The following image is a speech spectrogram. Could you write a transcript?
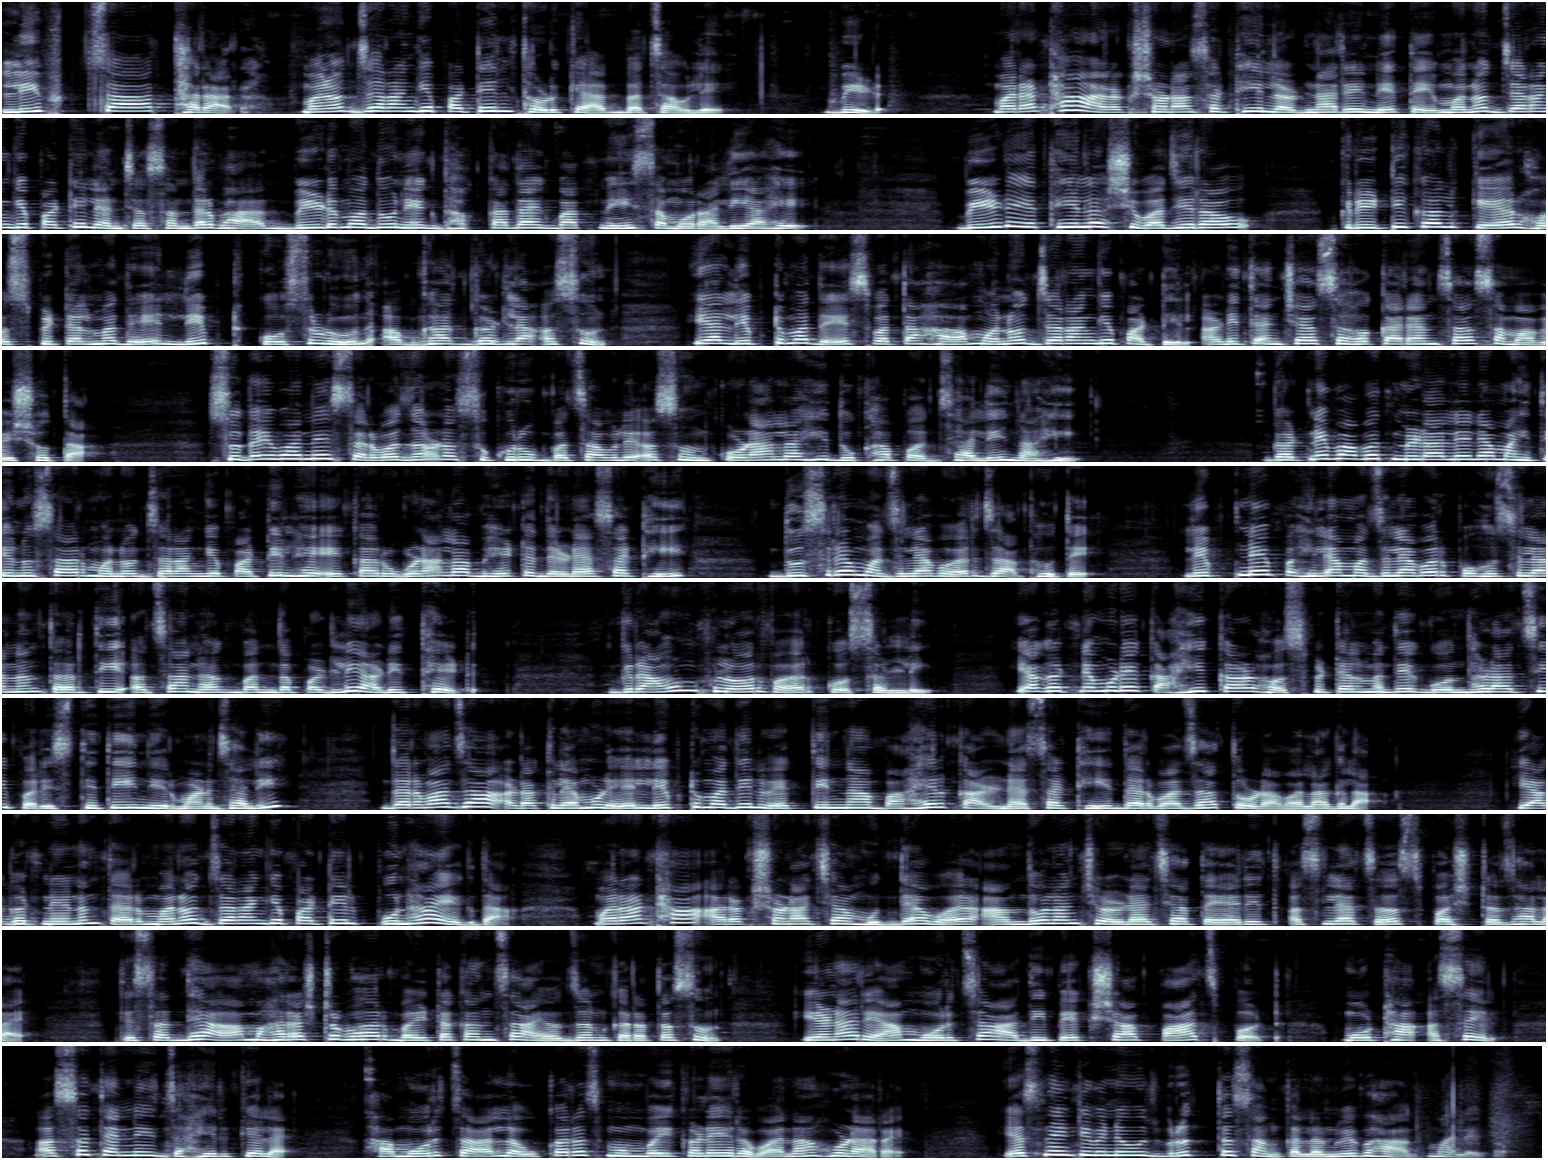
लिफ्टचा थरार. मनोज जरांगे पाटील थोडक्यात बचावले. बीड. मराठा आरक्षणासाठी लढणारे नेते मनोज जरांगे पाटील यांच्या संदर्भात बीडमधून एक धक्कादायक बातमी समोर आली आहे. बीड येथील शिवाजीराव क्रिटिकल केअर हॉस्पिटलमध्ये लिफ्ट कोसळून अपघात घडला असून या लिफ्टमध्ये स्वतः मनोज जरांगे पाटील आणि त्यांच्या सहकाऱ्यांचा समावेश होता. सुदैवाने सर्वजण सुखरूप बचावले असून कोणालाही दुखापत झाली नाही. घटनेबाबत मिळालेल्या माहितीनुसार मनोज जरांगे पाटील हे एका रुग्णाला भेट देण्यासाठी दुसऱ्या मजल्यावर जात होते. लिफ्टने पहिल्या मजल्यावर पोहोचल्यानंतर ती अचानक बंद पडली आणि थेट ग्राउंड फ्लोअरवर कोसळली. या घटनेमुळे काही काळ हॉस्पिटलमध्ये गोंधळाची परिस्थिती निर्माण झाली. दरवाजा अडकल्यामुळे लिफ्टमधील व्यक्तींना बाहेर काढण्यासाठी दरवाजा तोडावा लागला. या घटनेनंतर मनोज जरांगे पाटील पुन्हा एकदा मराठा आरक्षणाच्या मुद्द्यावर आंदोलन छेडण्याच्या तयारीत असल्याचं स्पष्ट झालंय. ते सध्या महाराष्ट्रभर बैठकांचं आयोजन करत असून येणाऱ्या मोर्चा आधीपेक्षा पाच पट मोठा असेल असं त्यांनी जाहीर केलंय. हा मोर्चा लवकरच मुंबईकडे रवाना होणार आहे. S nine T V news वृत्त संकलन विभाग मालेगाव.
